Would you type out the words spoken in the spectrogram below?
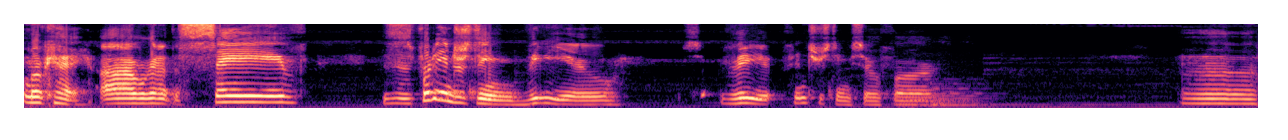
Okay, uh, we're gonna have to save. This is pretty interesting video. Video interesting so far. Uh.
